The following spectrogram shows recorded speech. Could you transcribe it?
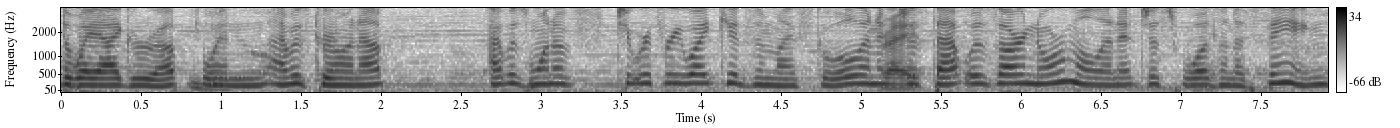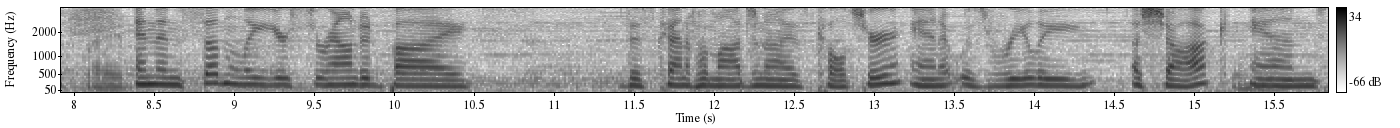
the way I grew up. Mm-hmm. When I was growing up, I was one of two or three white kids in my school, and it Right. just that was our normal, and it just wasn't a thing. Right. And then suddenly you're surrounded by this kind of homogenized culture, and it was really a shock. Mm-hmm. And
